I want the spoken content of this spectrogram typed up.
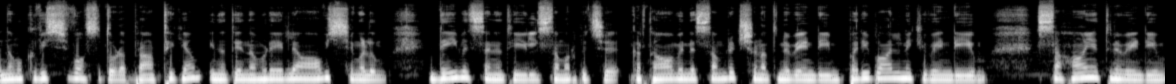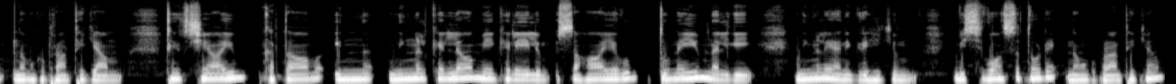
നമുക്ക് വിശ്വാസത്തോടെ പ്രാർത്ഥിക്കാം. ഇന്നത്തെ നമ്മുടെ എല്ലാ ആവശ്യങ്ങളും ദൈവസന്നിധിയിൽ സമർപ്പിച്ച് കർത്താവിന്റെ സംരക്ഷണത്തിനു വേണ്ടിയും പരിപാലനയ്ക്കു വേണ്ടിയും സഹായത്തിനു വേണ്ടിയും നമുക്ക് പ്രാർത്ഥിക്കാം. തീർച്ചയായും കർത്താവ് ഇന്ന് നിങ്ങൾക്കെല്ലാ മേഖലയിലും സഹായവും തുണയും നൽകി നിങ്ങളെ അനുഗ്രഹിക്കും. വിശ്വാസത്തോടെ നമുക്ക് പ്രാർത്ഥിക്കാം.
